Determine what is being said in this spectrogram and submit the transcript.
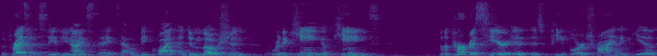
the presidency of the United States. That would be quite a demotion for the King of Kings. But the purpose here is, is people are trying to give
